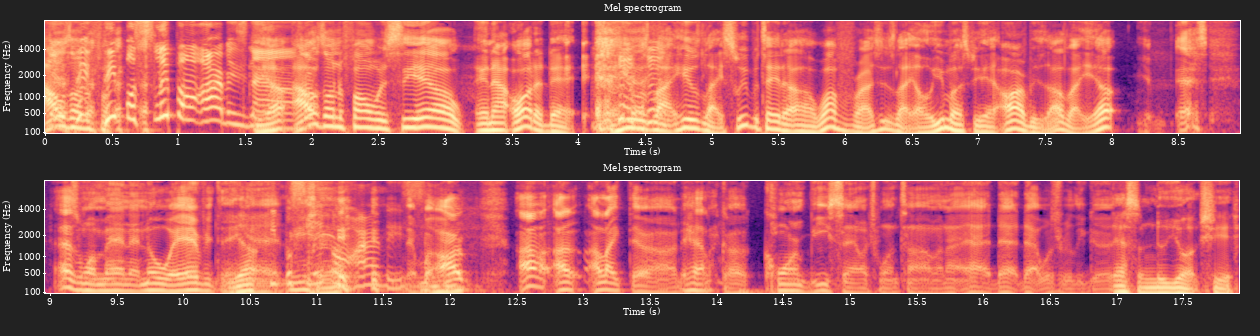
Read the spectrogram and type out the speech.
I was on the phone. People sleep on Arby's now. Yeah, I was on the phone with CL and I ordered that. And he was like, he was like sweet potato uh, waffle fries. He was like, oh, you must be at Arby's. I was like, yep. That's that's one man that know where everything. Yeah. at. People sleep on Arby's. But Ar- I, I I like their uh, they had like a corned beef sandwich one time and I had that that was really good. That's some New York shit.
